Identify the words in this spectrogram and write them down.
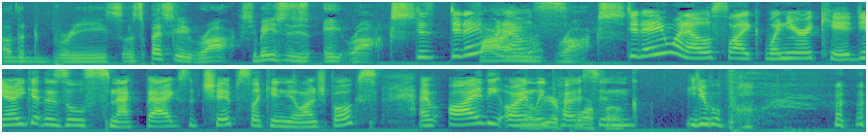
other debris. So it's basically rocks. You basically just ate rocks. Does, did anyone Fine else rocks. Did anyone else like when you're a kid? You know, you get those little snack bags of chips like in your lunchbox. Am I the only we were poor person? You were poor.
